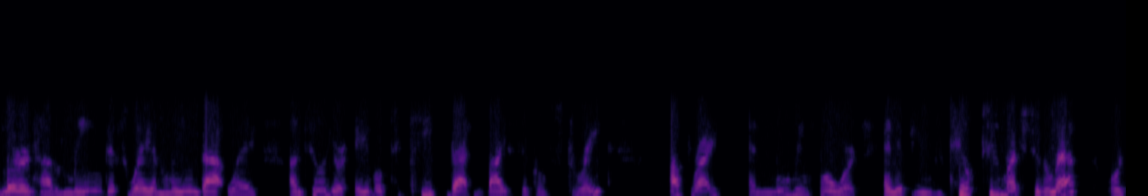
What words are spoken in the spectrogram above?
learn how to lean this way and lean that way until you're able to keep that bicycle straight, upright, and moving forward. And if you tilt too much to the left or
